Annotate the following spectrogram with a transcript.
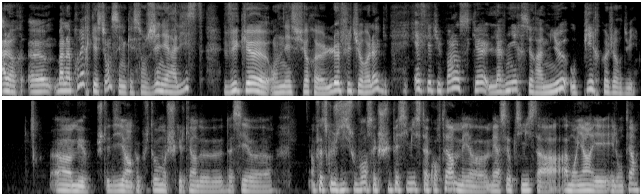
Alors, euh, bah, la première question, c'est une question généraliste, vu que on est sur euh, le futurologue. Est-ce que tu penses que l'avenir sera mieux ou pire qu'aujourd'hui? Euh, Mieux. Je t'ai dit un peu plus tôt, moi je suis quelqu'un d'assez... En fait, ce que je dis souvent, c'est que je suis pessimiste à court terme, mais, mais assez optimiste à, moyen et, long terme.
